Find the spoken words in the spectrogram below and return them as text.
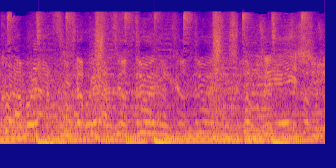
W kolaboracji z operacją Tuning. Czy dobrze jeździ?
